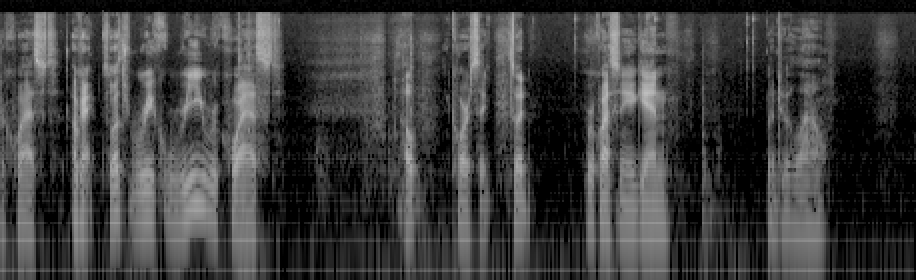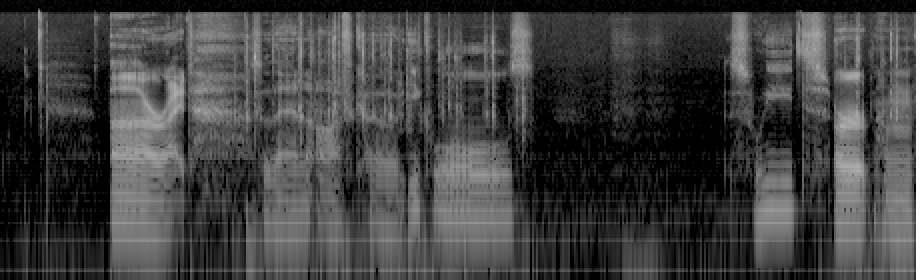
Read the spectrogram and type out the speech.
Request. Okay, so let's re-request. oh, of course it. So it, requesting again. Going to allow. All right. So then auth code equals sweet or um,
